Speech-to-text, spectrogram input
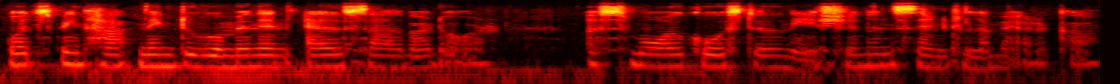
what's been happening to women in El Salvador, a small coastal nation in Central America.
